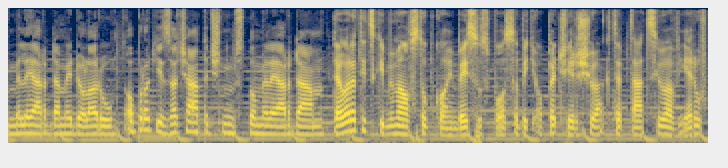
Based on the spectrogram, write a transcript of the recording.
miliardami dolarů oproti začátečným 100 miliardám. Teoreticky by mal vstup Coinbaseu spôsobiť opäť širšiu akceptáciu a vieru v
